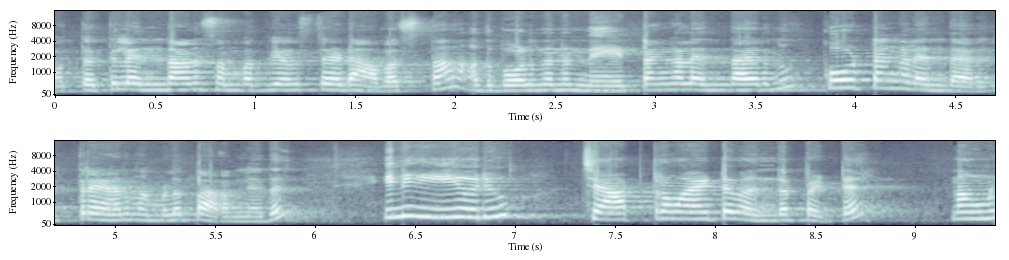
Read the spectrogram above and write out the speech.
മൊത്തത്തിൽ എന്താണ് സമ്പദ് വ്യവസ്ഥയുടെ അവസ്ഥ? അതുപോലെ തന്നെ നേട്ടങ്ങൾ എന്തായിരുന്നു? കോട്ടങ്ങൾ എന്തായിരുന്നു? ഇത്രയാണ് നമ്മൾ പറഞ്ഞത്. ഇനി ഈ ഒരു ചാപ്റ്ററുമായിട്ട് ബന്ധപ്പെട്ട് നമ്മൾ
